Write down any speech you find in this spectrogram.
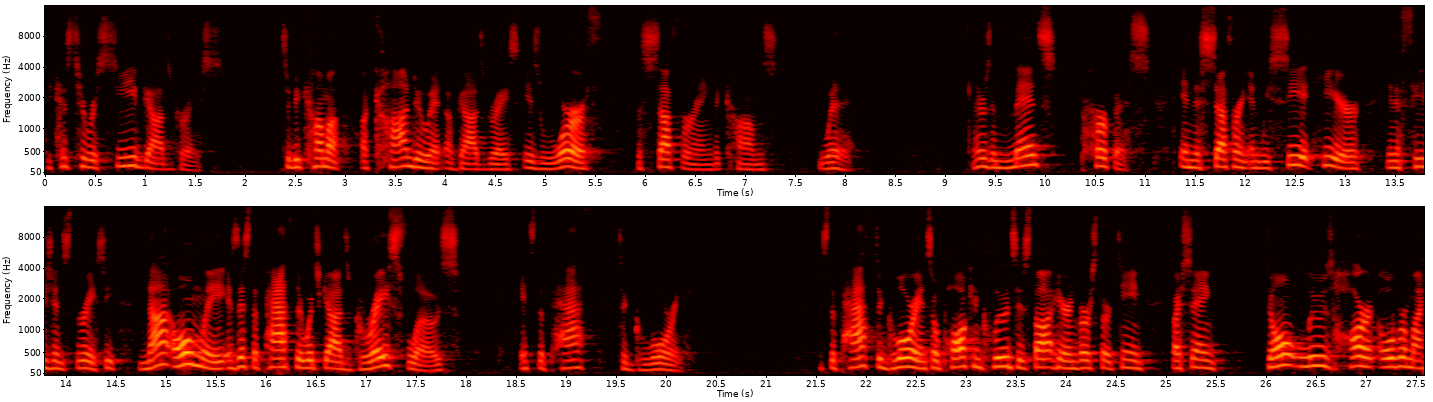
Because to receive God's grace, to become a, a conduit of God's grace, is worth the suffering that comes with it. There's immense purpose in this suffering, and we see it here in Ephesians 3. See, not only is this the path through which God's grace flows, it's the path to glory. It's the path to glory. And so Paul concludes his thought here in verse 13 by saying, Don't lose heart over my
